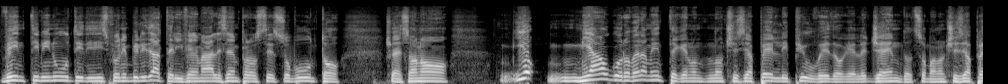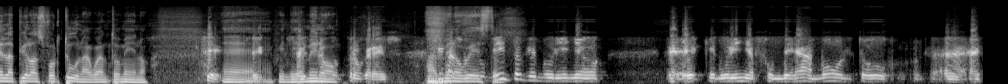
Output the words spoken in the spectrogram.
20 minuti di disponibilità ti rifai male sempre allo stesso punto? Cioè, sono io mi auguro veramente che non, non, ci si appelli più, vedo che leggendo, insomma, non ci si appella più la sfortuna, quantomeno. Sì, eh, sì, quindi almeno, progresso. almeno questo. Sono convinto che Mourinho, eh, che Mourinho affonderà molto eh,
